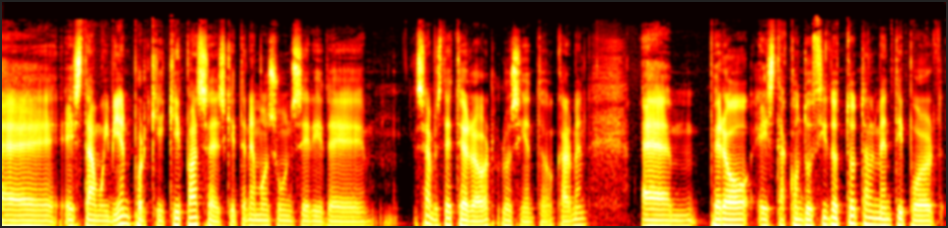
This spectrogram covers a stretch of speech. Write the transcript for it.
Eh, está muy bien porque ¿qué pasa? Es que tenemos una serie de, ¿sabes? De terror, lo siento, Carmen, Em, pero está conducido totalmente por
